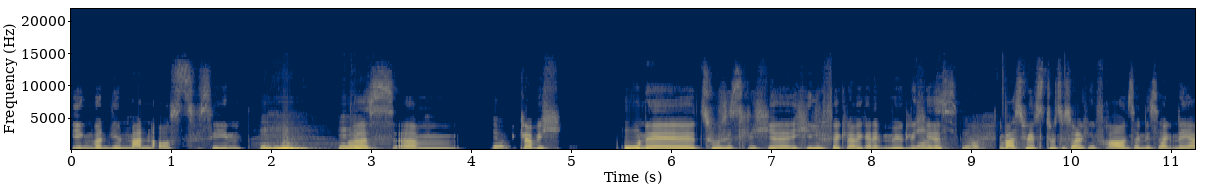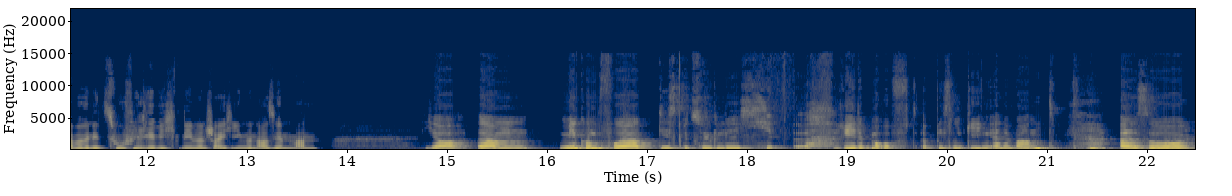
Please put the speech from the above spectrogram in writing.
irgendwann wie ein Mann auszusehen, mhm. Mhm. was, ähm, ja. glaube ich, ohne zusätzliche Hilfe, glaube ich, gar nicht möglich ja, ist. Ja. Was würdest du zu solchen Frauen sagen, die sagen, naja, aber wenn ich zu viel Gewicht nehme, dann schaue ich irgendwann aus wie ein Mann? Ja, ähm, mir kommt vor, diesbezüglich äh, redet man oft ein bisschen gegen eine Wand. Also, mhm.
